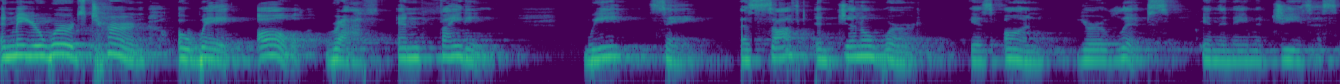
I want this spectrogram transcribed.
and may your words turn away all wrath and fighting. We say, a soft and gentle word is on your lips in the name of Jesus.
